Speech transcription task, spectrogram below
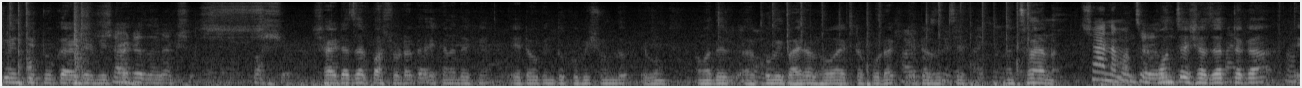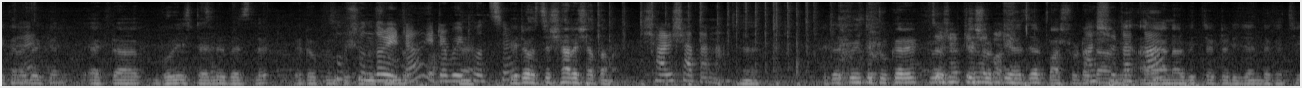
টোয়েন্টি টু ক্যারেটের ভিতরে। ষাট হাজার পাঁচশো। টাকা। এখানে দেখেন এটাও কিন্তু খুবই সুন্দর এবং আমাদের খুবই ভাইরাল হওয়া একটা প্রোডাক্ট এটা হচ্ছে আহ, পঞ্চাশ হাজার টাকা। এখানে দেখেন একটা ঘড়ি স্টাইলের ব্রেসলেট এটাও কিন্তু খুব সুন্দর এটা। এটার ওয়েট হ্যাঁ, হচ্ছে? এটা হচ্ছে সাড়ে সাত আনা। সাড়ে সাত আনা। হ্যাঁ। এটা টোয়েন্টি টু ক্যারেট তেষট্টি হাজার পাঁচশো। টাকা। আমি টাকা। ভিতরে একটা ডিজাইন দেখাচ্ছি।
